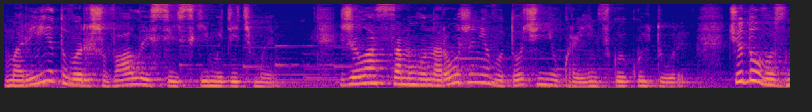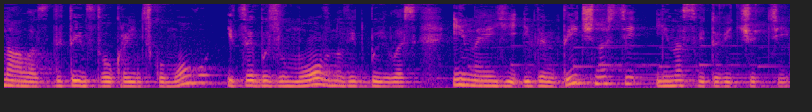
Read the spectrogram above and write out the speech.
Марія товаришувала із сільськими дітьми. Жила з самого народження в оточенні української культури. Чудово знала з дитинства українську мову, і це безумовно відбилось і на її ідентичності, і на світовідчутті.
